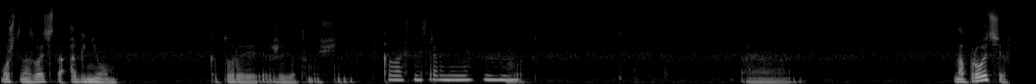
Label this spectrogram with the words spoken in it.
Можете назвать это огнем, который живет в мужчине. Классное сравнение. Мгм. Вот. Э, Напротив,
